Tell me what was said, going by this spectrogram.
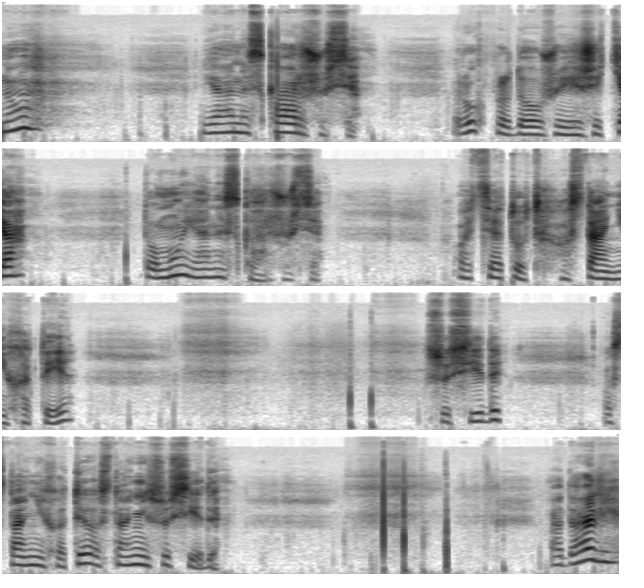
Ну, я не скаржуся. Рух продовжує життя, тому я не скаржуся. Оце тут останні хати. Сусіди. Останні хати, останні сусіди. А далі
